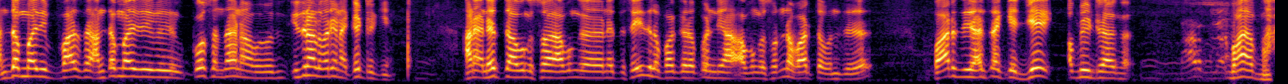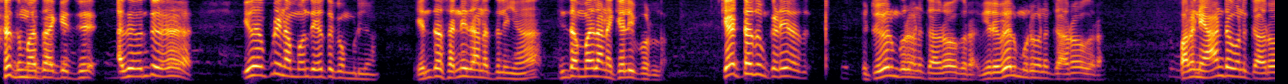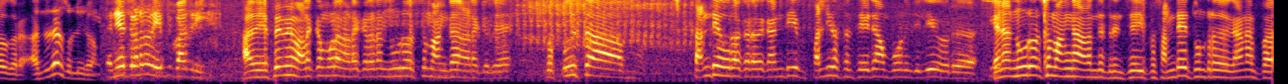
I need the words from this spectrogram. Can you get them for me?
அந்த மாதிரி பாச அந்த மாதிரி கோஷம் தான் நான் இது நாள் வரையும் நான் கேட்டிருக்கேன். ஆனால் நேற்று அவங்க சொ அவங்க நேற்று செய்தியில் பார்க்குறப்ப நீ அவங்க சொன்ன வார்த்தை வந்து பாரதி ஜனதா கே ஜே அப்படின்றாங்க. பாரதி மாதா கே ஜே. அது வந்து இதை எப்படி நம்ம வந்து ஏற்றுக்க முடியும்? எந்த சன்னிதானத்துலேயும் இந்த மாதிரிலாம் நான் கேள்விப்படல. கேட்டதும் கிடையாது. வெற்றிவேல் முருகனுக்கு அரோகரா வீரவேல் முருகனுக்கு அரோகரா. பழனி ஆண்டவனுக்கு அரோகரா. அதுதான் சொல்லிடுவோம் நடந்ததை எப்படி பாக்குறீங்க? அது எப்பயுமே வழக்கம் போல நடக்கிற இடம் நூறு வருஷம் அங்கே நடக்குது. இப்போ புதுசா சண்டே உருவாக்குறதுக்காண்டி பள்ளிவாசல் சைடு தான் போகணும்னு சொல்லி ஒரு ஏன்னா நூறு வருஷம் அங்கே நடந்துட்டு இருந்துச்சு. இப்போ சண்டே தூண்டுறதுக்கான இப்போ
